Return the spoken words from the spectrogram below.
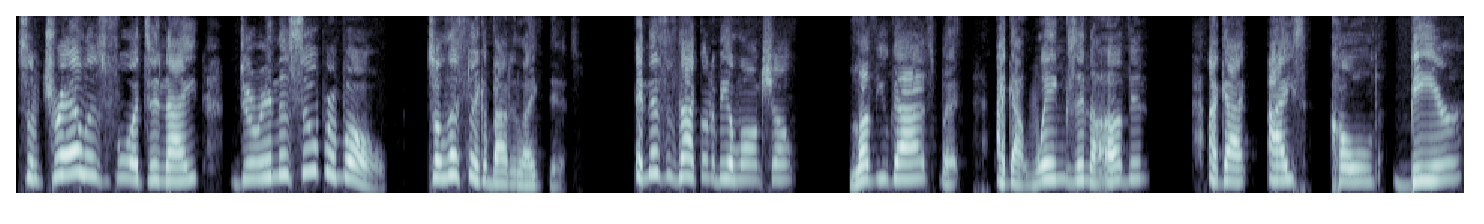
some trailers for tonight during the Super Bowl. So let's think about it like this. And this is not going to be a long show. Love you guys, but I got wings in the oven. I got ice cold beer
